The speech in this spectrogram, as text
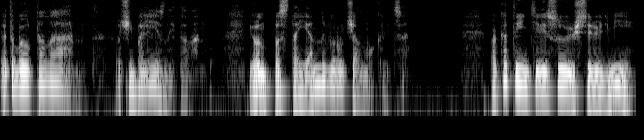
Это был талант, очень полезный талант и он постоянно выручал мокрица. Пока ты интересуешься людьми,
